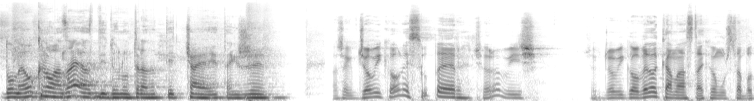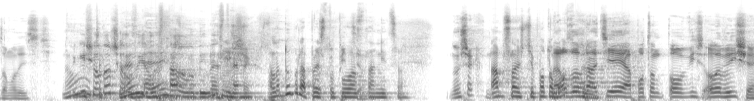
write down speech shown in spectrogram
dole okno a zajazdy donútra tie čaje, takže A však Joey Cole je super, čo robíš? Však Joey Cole veľká má z takého mužstva potom odísť. No, Tak išiel do Chelsea, ale stále Ale dobrá prestupová stanica. No však Tam sa ešte potom... na rozohratie a potom o, vyš, level vyššie.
